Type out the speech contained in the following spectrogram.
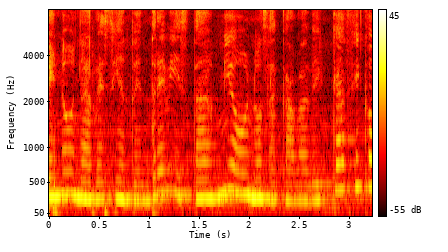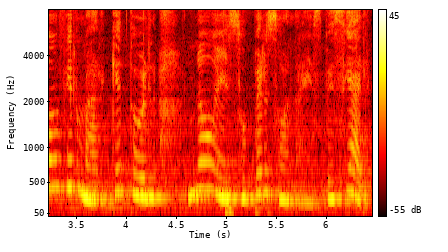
En una reciente entrevista, Mew nos acaba de casi confirmar que Tul no es su persona especial,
